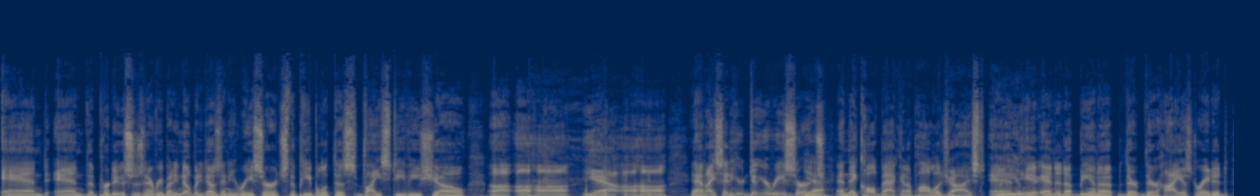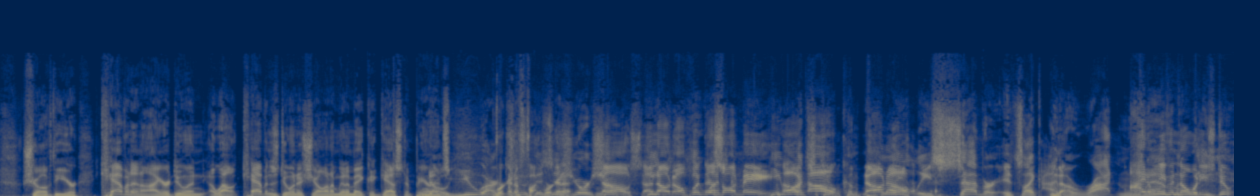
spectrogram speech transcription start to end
And and the producers and everybody, nobody does any research. The people at this Vice TV show, uh huh, yeah, uh huh. And I said, here, do your research. Yeah. And they called back and apologized, and Really? it ended up being a their their highest rated show of the year. Kevin and I are doing well. Kevin's doing a show, and I'm going to make a guest appearance. No, you are. We're going to too. fi- This we're going is to your show. no, He- no, don't put this wants- on me. He no, wants no, to no, completely no. sever. It's like I'm a rotten. Limb I don't limb. even know what he's doing.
